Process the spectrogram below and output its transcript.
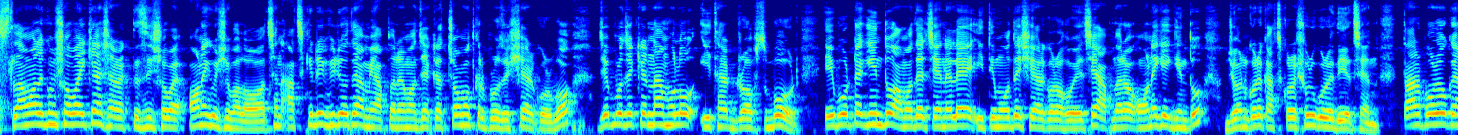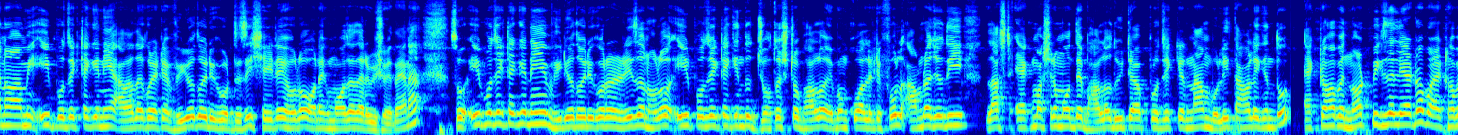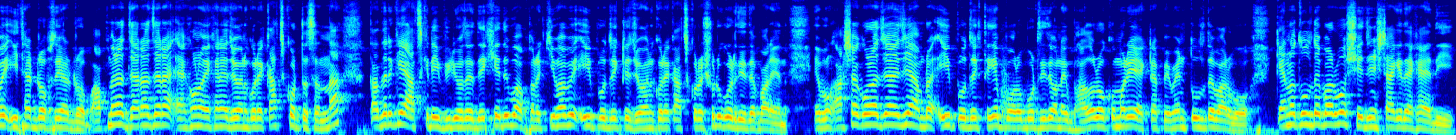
আসসালামু আলাইকুম সবাইকে, আশা রাখতেছি সবাই অনেক বেশি ভালো আছেন। আজকের এই ভিডিওতে আমি আপনাদের মাঝে একটা চমৎকার প্রজেক্ট শেয়ার করব। যে প্রজেক্টের নাম হলো ইথার ড্রপস বোর্ড এই বোর্ডটা কিন্তু আমাদের চ্যানেলে ইতিমধ্যে শেয়ার করা হয়েছে। আপনারা অনেকেই কিন্তু জয়েন করে কাজ করা শুরু করে দিয়েছেন। তারপরেও কেন আমি এই প্রজেক্টটাকে নিয়ে আলাদা করে একটা ভিডিও তৈরি করতেছি, সেইটাই হলো অনেক মজাদার বিষয়, তাই না? সো এই প্রজেক্টটাকে নিয়ে ভিডিও তৈরি করার রিজন হলো, এই প্রজেক্টটা কিন্তু যথেষ্ট ভালো এবং কোয়ালিটিফুল আমরা যদি লাস্ট এক মাসের মধ্যে ভালো দুইটা প্রজেক্টের নাম বলি, তাহলে কিন্তু একটা হবে নট পিক্সেল ইয়ারড্রপ আর একটা হবে ইথার ড্রপস ইয়ারড্রপ আপনারা যারা যারা এখনও এখানে জয়েন করে কাজ করতেছেন না, তাদেরকে আজকের এই ভিডিওতে দেখিয়ে দেবো আপনারা কীভাবে এই প্রজেক্টে জয়েন করে কাজ করা শুরু করে দিতে পারেন। এবং আশা করা যায় যে আমরা এই প্রজেক্ট থেকে পরবর্তীতে অনেক ভালো রকমেরই একটা পেমেন্ট তুলতে পারব। কেন তুলতে পারব? সেই জিনিসটা আগে দেখায় দিই।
